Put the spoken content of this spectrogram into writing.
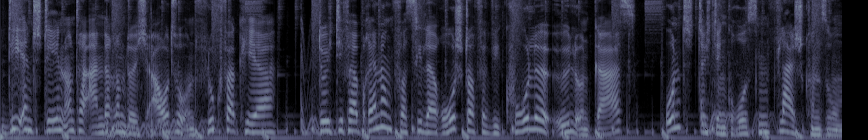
Die entstehen unter anderem durch Auto- und Flugverkehr, durch die Verbrennung fossiler Rohstoffe wie Kohle, Öl und Gas und durch den großen Fleischkonsum.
